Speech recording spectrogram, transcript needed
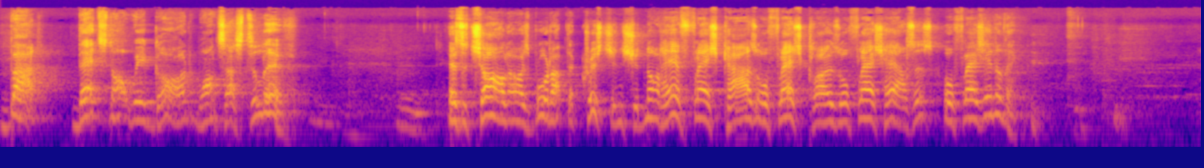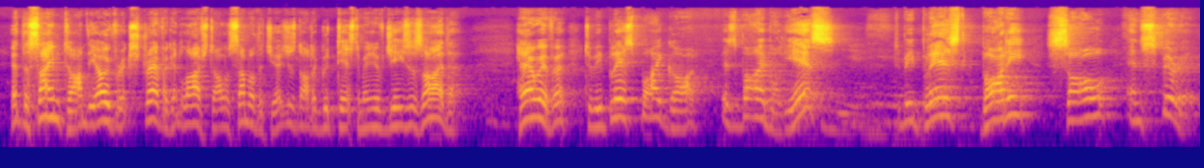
But that's not where God wants us to live. As a child, I was brought up that Christians should not have flash cars or flash clothes or flash houses or flash anything. At the same time, the over extravagant lifestyle of some of the churches is not a good testimony of Jesus either. However, to be blessed by God is Bible, yes? yes? To be blessed body, soul, and spirit.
